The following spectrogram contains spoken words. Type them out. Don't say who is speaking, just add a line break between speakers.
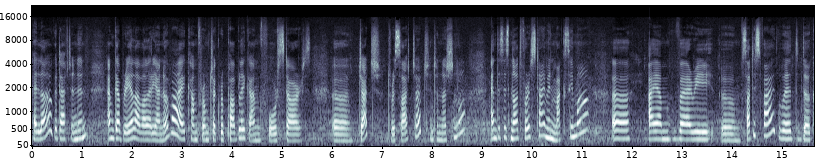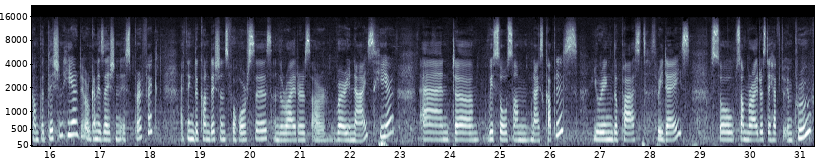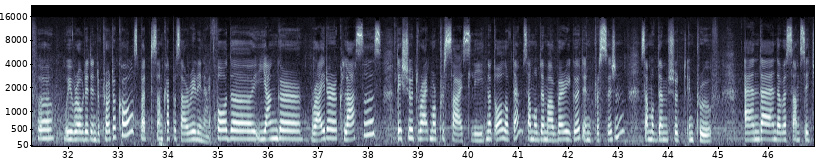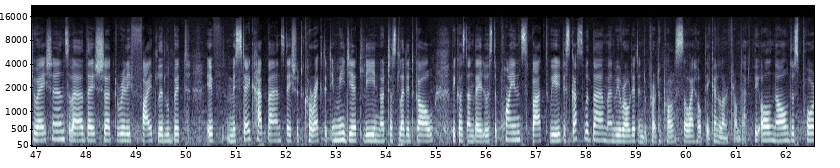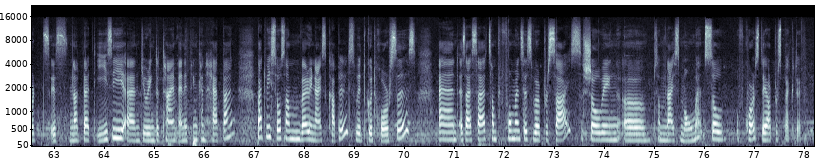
Hello, good afternoon. I'm Gabriela Valerianova. I come from Czech Republic. I'm four stars uh, judge, dressage judge, international. And this is not first time in Maxima. Uh, I am very um, satisfied with the competition here. The organization is perfect. I think the conditions for horses and the riders are very nice here. And um, we saw some nice couples during the past three days. So some riders, they have to improve. Uh, we wrote it in the protocols, but some couples are really nice. For the younger rider classes, they should ride more precisely. Not all of them. Some of them are very good in precision. Some of them should improve. And then there were some situations where they should really fight a little bit. If mistake happens, they should correct it immediately, not just let it go, because then they lose the points. But we discussed with them and we wrote it in the protocol, so I hope they can learn from that. We all know the sport is not that easy and during the time anything can happen. But we saw some very nice couples with good horses. And as I said, some performances were precise, showing uh, some nice moments. So of course they are perspective.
